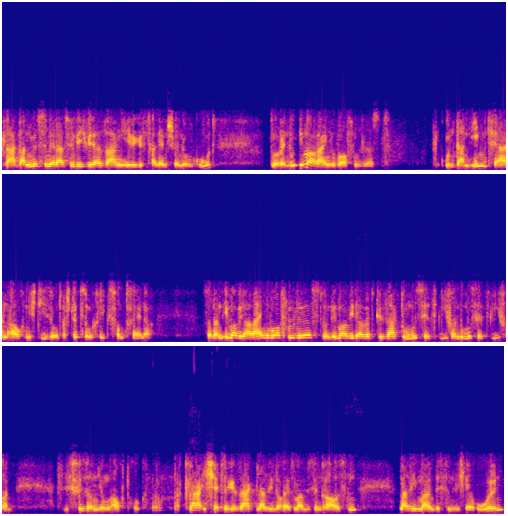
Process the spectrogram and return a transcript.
Klar, dann müssen wir natürlich wieder sagen, ewiges Talent schön und gut. Nur wenn du immer reingeworfen wirst und dann intern auch nicht diese Unterstützung kriegst vom Trainer, sondern immer wieder reingeworfen wirst und immer wieder wird gesagt, du musst jetzt liefern, du musst jetzt liefern. Das ist für so einen Jungen auch Druck. Ne? Na klar, ich hätte gesagt, lass ihn doch erstmal ein bisschen draußen, lass ihn mal ein bisschen sich erholen,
